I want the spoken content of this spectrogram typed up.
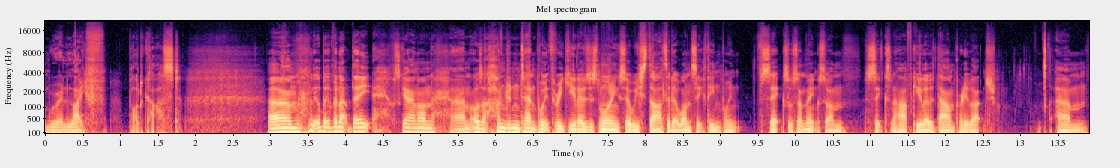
we're a life podcast. Um, a little bit of an update. What's going on? Um, I was 110.3 kilos this morning, so we started at 116.6 or something. So I'm six and a half kilos down, pretty much. Um,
